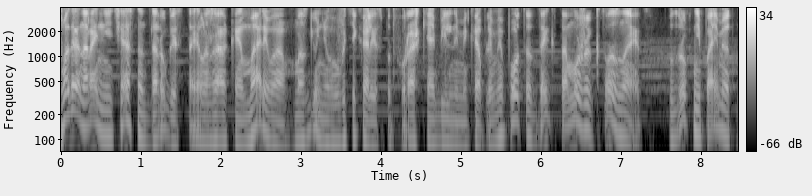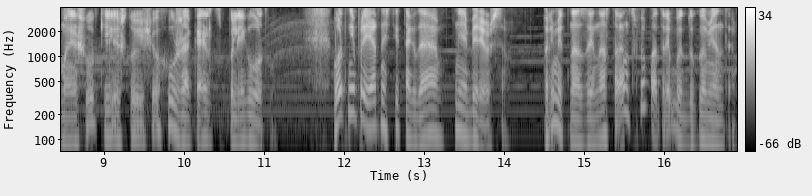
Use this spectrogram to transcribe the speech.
Несмотря на ранний час, над дорогой стояла жаркая марево, мозги у него вытекали из-под фуражки обильными каплями пота, да и к тому же, кто знает, вдруг не поймет мои шутки или, что еще хуже, окажется полиглотом. Вот неприятностей тогда не оберешься. Примет нас за иностранцев и потребует документы.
